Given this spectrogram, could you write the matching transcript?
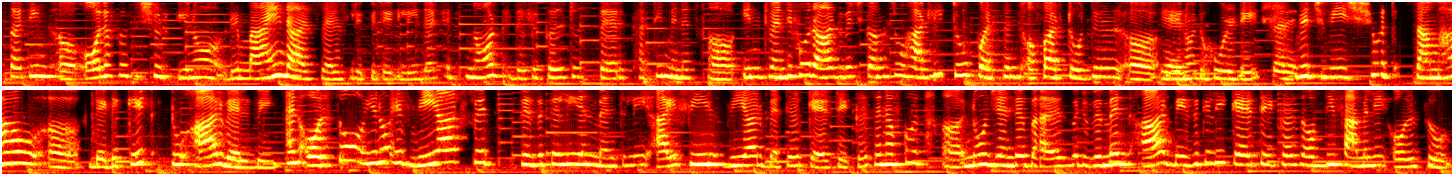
So I think uh, all of us should, you know, remind ourselves repeatedly that it's not difficult to spare 30 minutes uh, in 24 hours, which comes to hardly 2% of our total, uh, you know, Yes. the whole day, correct which we should somehow uh, dedicate to our well-being. And also, you know, if we are fit physically and mentally, I feel we are better caretakers. And of course, uh, no gender bias, but women are basically caretakers of the family also.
